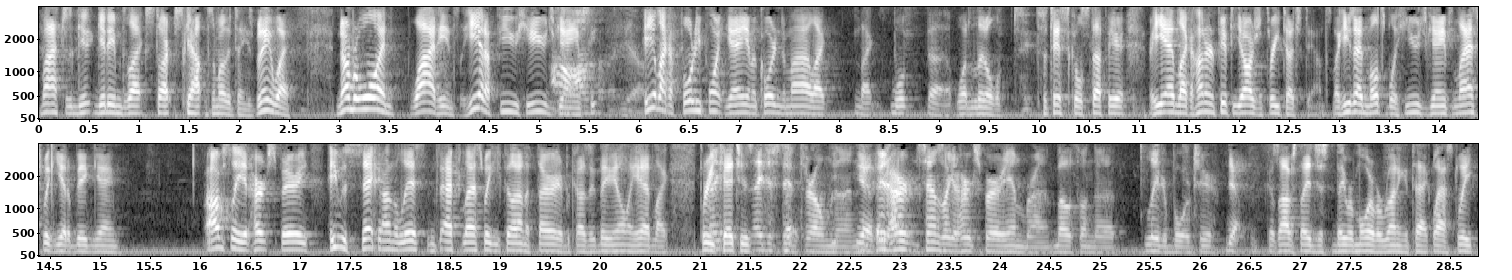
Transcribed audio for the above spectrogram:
Might have to get, get him to like start scouting some other teams. But anyway, number one, Wyatt Hensley. He had a few huge games. he, yeah. he had like a forty point game according to my like like what uh, what little statistical stuff here. He had like 150 yards and three touchdowns. Like he's had multiple huge games. And last week he had a big game. Obviously, it hurt Sperry. He was second on the list, and after last week, he fell down to third because they only had like three They- catches. They just didn't throw him none. Yeah, they- it hurt. Sounds like it hurt Sperry and Bryant both on the leaderboards here. Yeah, because obviously they just they were more of a running attack last week.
